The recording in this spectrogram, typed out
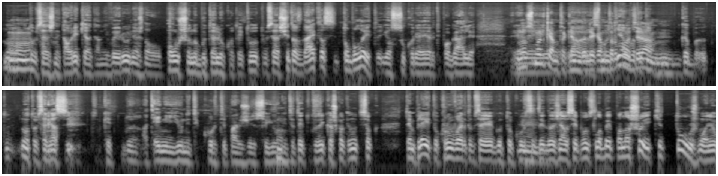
Nu, Mhm. tu, žinai, tau reikia ten įvairių, nežinau, paušinų buteliukų, tai tu, tu, šitas daiktas tobulai jos sukuria ir tipo gali... Nu, smulkiam tokiam dalykam smulkiem, turbūt, va, tokiam gab, nu, tu, nes kai ateini į Unity kurti, pavyzdžiui, su Unity, tai tu turi kažkokį, nu, tiesiog template krūvą ir, tu, jeigu tu kursi, Mm. tai dažniausiai bus labai panašu į kitų žmonių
